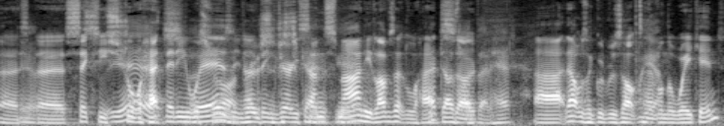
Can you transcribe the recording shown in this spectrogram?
uh, Yeah. uh, sexy straw Yes, hat that he wears, right. you know, Very being very sun smart. yeah. He loves that little hat. does so, love that hat. Uh, that was a good result to have on the weekend.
